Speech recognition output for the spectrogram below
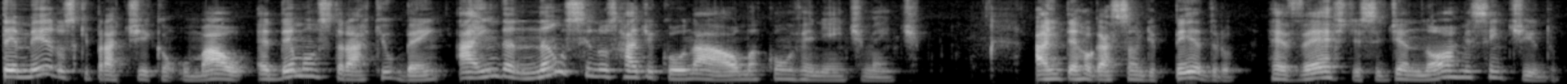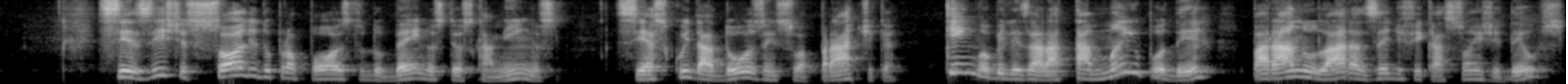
Temer os que praticam o mal é demonstrar que o bem ainda não se nos radicou na alma convenientemente. A interrogação de Pedro reveste-se de enorme sentido. Se existe sólido propósito do bem nos teus caminhos, se és cuidadoso em sua prática, quem mobilizará tamanho poder para anular as edificações de Deus?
